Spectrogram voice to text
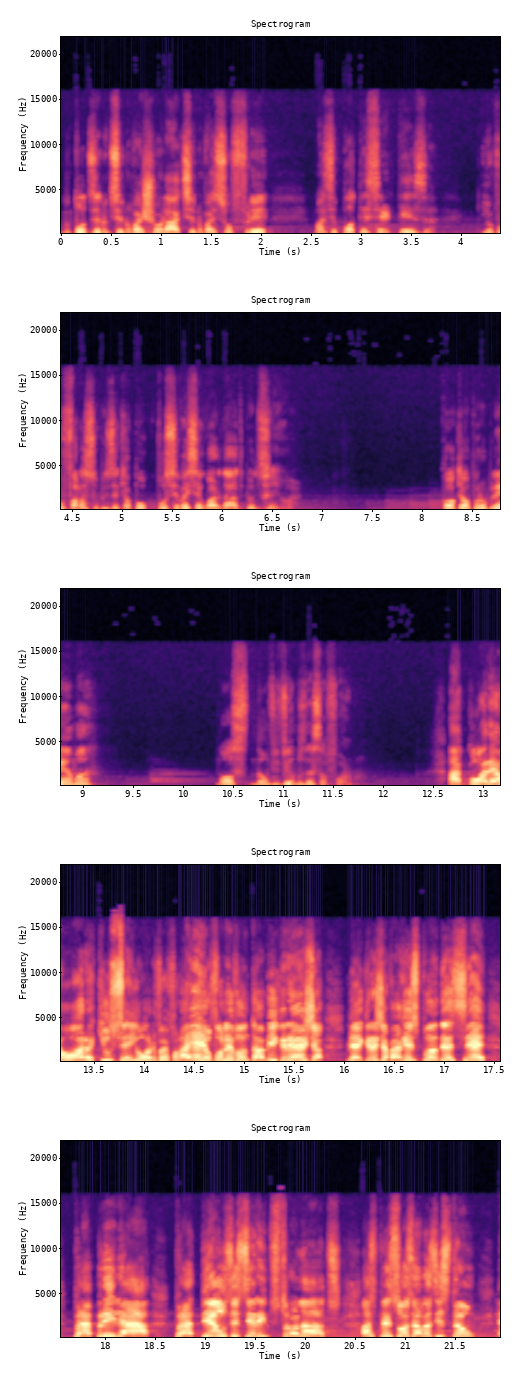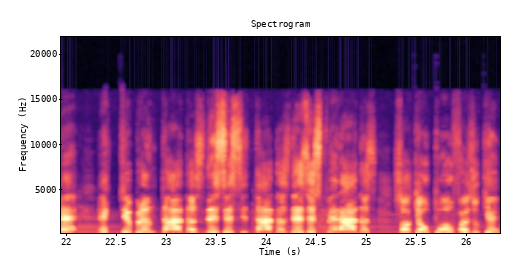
Não estou dizendo que você não vai chorar, que você não vai sofrer, Mas você pode ter certeza, e eu vou falar sobre isso daqui a pouco, você vai ser guardado pelo Senhor. Qual que é o problema? Nós não vivemos dessa forma. Agora é a hora que o Senhor vai falar: Ei, eu vou levantar minha igreja, minha igreja vai resplandecer para brilhar, para deuses serem destronados. As pessoas elas estão é, é, quebrantadas, necessitadas, desesperadas. Só que o povo faz o quê?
